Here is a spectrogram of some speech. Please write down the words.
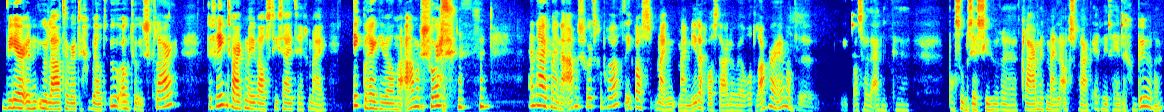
weer een uur later werd er gebeld, uw auto is klaar. De vriend waar ik mee was, die zei tegen mij, ik breng je wel naar Amersfoort. en hij heeft mij naar Amersfoort gebracht. Ik was, mijn, mijn middag was daardoor wel wat langer, hè, want ik was uiteindelijk pas om zes uur klaar met mijn afspraak en dit hele gebeuren.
